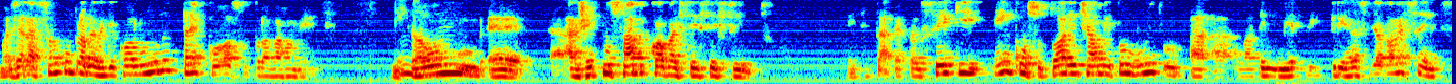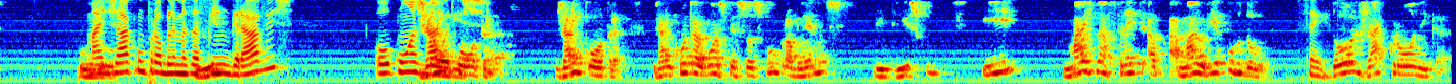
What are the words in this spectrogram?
Uma geração com problemas de coluna precoce, provavelmente. Entendi. Então, é, a gente não sabe qual vai ser esse efeito. Tá, eu sei que em consultório a gente aumentou muito a, a, o atendimento de crianças e adolescentes. Mas já com problemas assim e, graves ou com as já dores? Encontra, já encontra. Já encontra algumas pessoas com problemas de disco e mais na frente, a, a maioria por dor. Dor já crônica.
